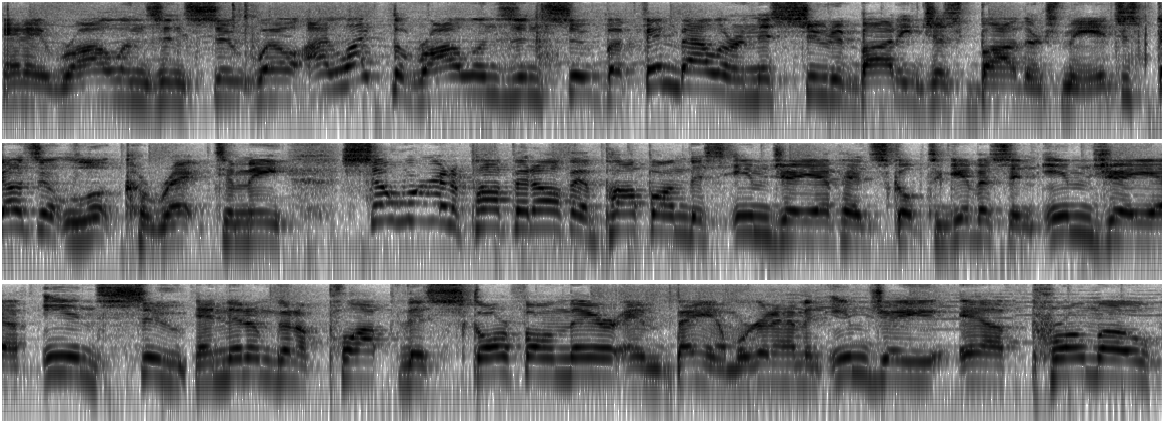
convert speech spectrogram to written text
and a Rollins in suit. Well, I like the Rollins in suit, but Finn Balor in this suited body just bothers me. It just doesn't look correct to me. So we're going to pop it off and pop on this MJF head sculpt to give us an MJF in suit. And then I'm going to plop this scarf on there and bam, we're going to have an MJF promo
